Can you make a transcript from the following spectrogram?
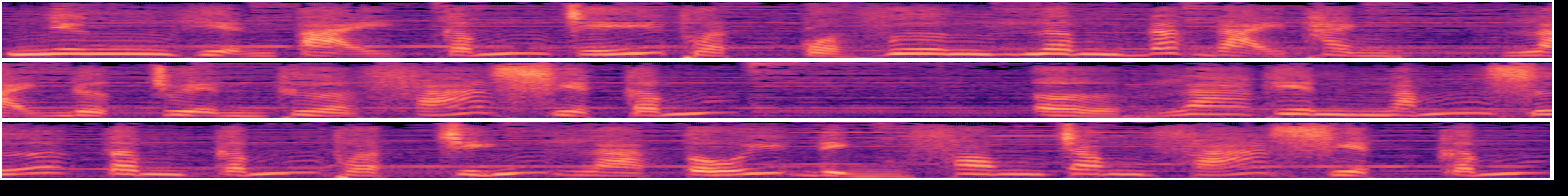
Nhưng hiện tại cấm chế thuật của Vương Lâm đã đại thành, lại được truyền thừa phá diệt cấm. Ở La Thiên nắm giữa tâm cấm thuật chính là tối đỉnh phong trong phá diệt cấm.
